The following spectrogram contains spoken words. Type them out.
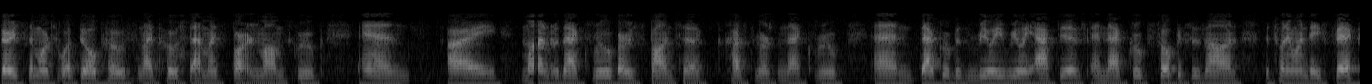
very similar to what Bill posts, and I post that in my Spartan Moms group, and I monitor that group. I respond to customers in that group, and that group is really, really active, and that group focuses on the 21 Day Fix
